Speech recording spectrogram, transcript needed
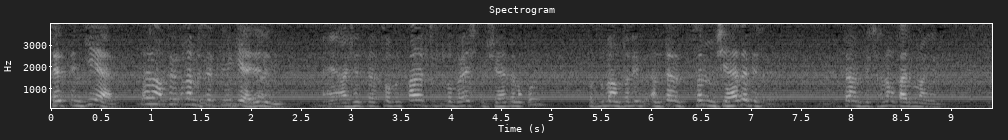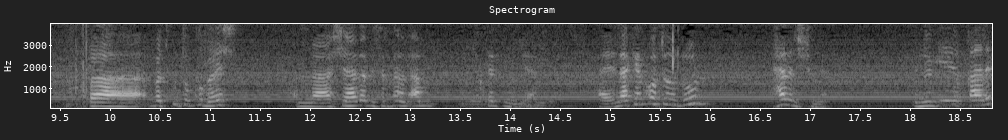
cert mg لا عن طريق الأمر certmgr يدوي. يعني عشان تطلب القالب تطلب إيش؟ الشهادة نقول تطلب عن طريق أنت تصمم شهادة بس باستخدام قالب معين. فبتكون تطلب إيش؟ الشهادة باستخدام الأمر. certmgr أي لكن auto enroll هذا للشمال إنه يجي القالب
